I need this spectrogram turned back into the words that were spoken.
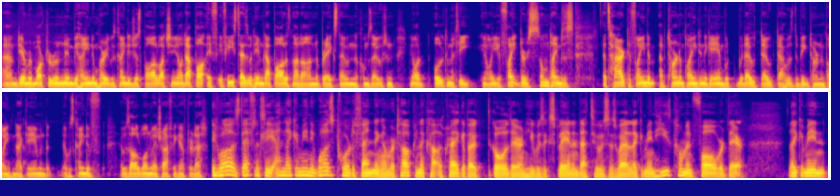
um, Diarmuid Murtagh running in behind him, where he was kind of just ball watching. You know that ball. If, if he stays with him, that ball is not on. It breaks down and it comes out, and you know ultimately, you know you find there's sometimes it's, hard to find a, a turning point in the game, but without doubt that was the big turning point in that game, and it was kind of it was all one way traffic after that. It was definitely, and like I mean, it was poor defending, and we're talking to Cathal Cregg about the goal there, and he was explaining that to us as well. Like I mean, he's coming forward there. Like I mean,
